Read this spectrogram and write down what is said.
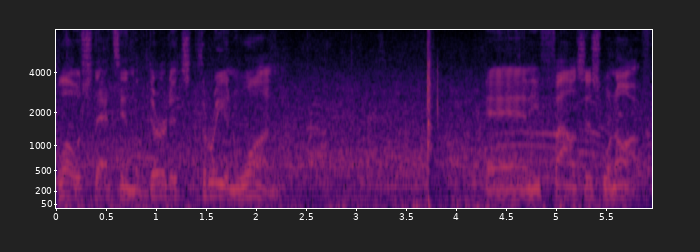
close. That's in the dirt. It's three and one. And he fouls this one off.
